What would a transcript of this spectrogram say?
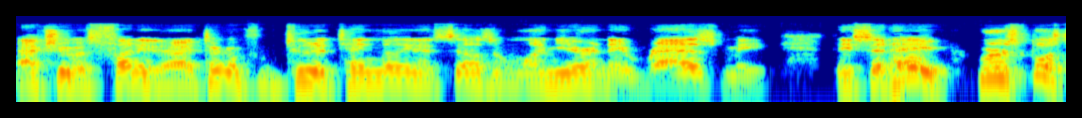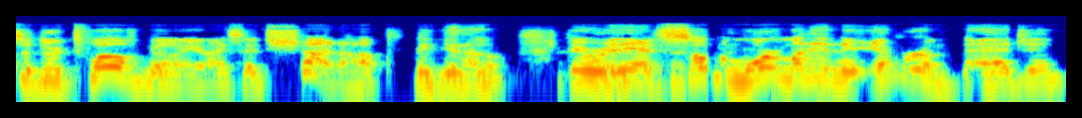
Actually, it was funny that I took them from two to 10 million in sales in one year and they razzed me. They said, Hey, we were supposed to do 12 million. I said, Shut up. You know, they were, they had so more money than they ever imagined.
